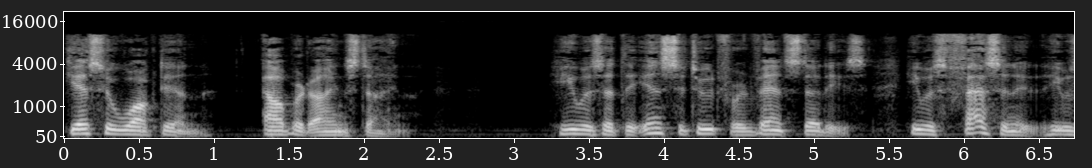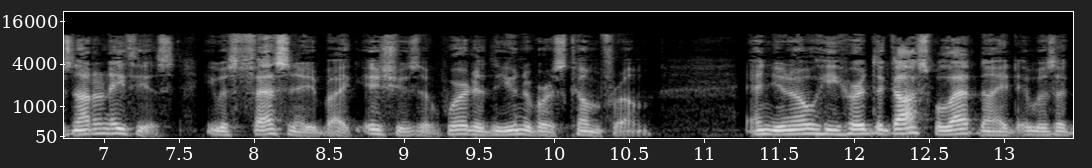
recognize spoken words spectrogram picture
Guess who walked in? Albert Einstein. He was at the Institute for Advanced Studies. He was fascinated. He was not an atheist. He was fascinated by issues of where did the universe come from. And you know, he heard the gospel that night. It was a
